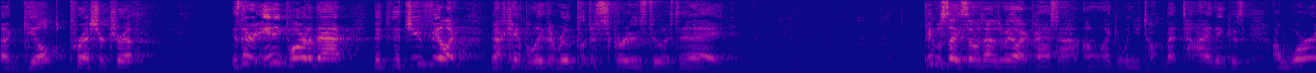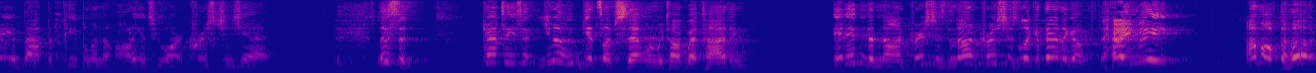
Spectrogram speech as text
a guilt pressure trip? Is there any part of that that, that you feel like, I can't believe they really put the screws to us today? People say sometimes to me, like, Pastor, I don't like it when you talk about tithing because I worry about the people in the audience who aren't Christians yet. Listen, can I tell you something? You know who gets upset when we talk about tithing? It isn't the non Christians. The non Christians look at that and they go, That ain't me. I'm off the hook.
